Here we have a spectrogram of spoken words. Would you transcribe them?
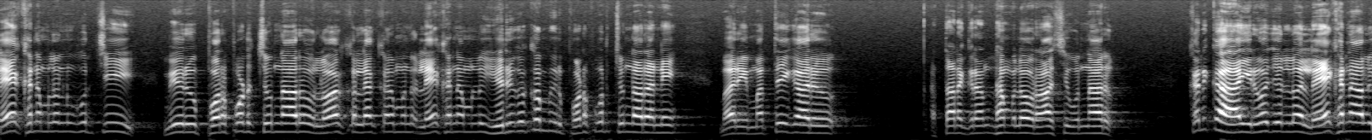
లేఖనములను గురించి మీరు పొరపడుచున్నారు లోక లేఖనములు లేఖనములు ఎరుగక మీరు పొరపడుచున్నారని మరి మత్తయ్య గారు తన గ్రంథంలో రాసి ఉన్నారు. కనుక ఈ రోజుల్లో లేఖనాలు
